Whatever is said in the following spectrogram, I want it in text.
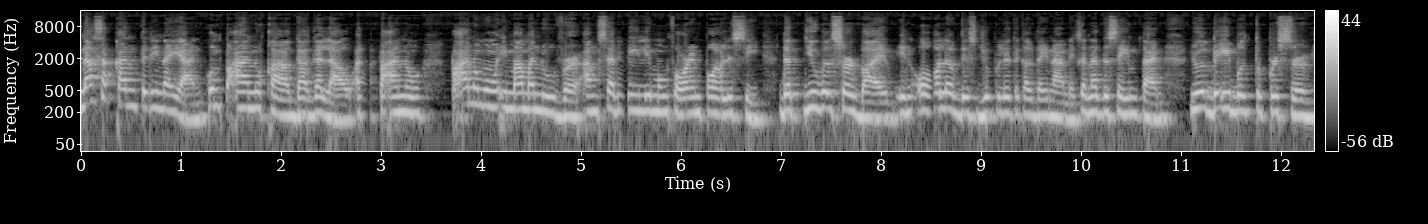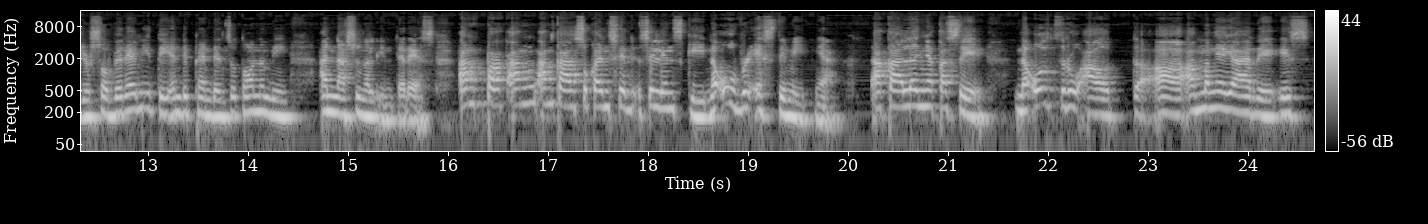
nasa country na yan, kung paano ka gagalaw at paano, paano mo imamaneuver ang sarili mong foreign policy that you will survive in all of these geopolitical dynamics and at the same time, you will be able to preserve your sovereignty, independence, autonomy, and national interest. Ang, ang, ang kaso kan Zelensky, na overestimate niya. Akala niya kasi na all throughout uh, ang mangyayari is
